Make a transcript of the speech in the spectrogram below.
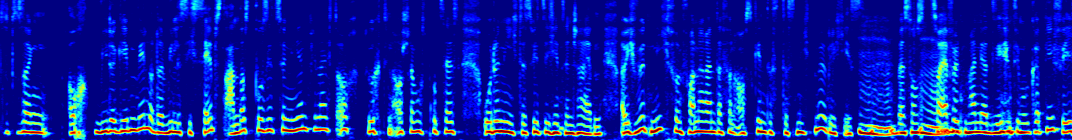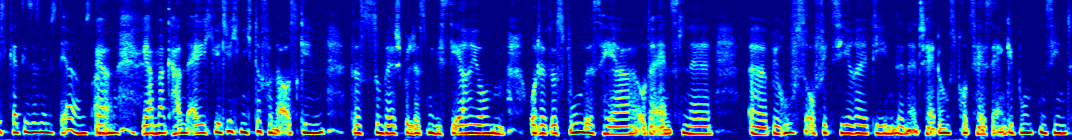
sozusagen auch wiedergeben will oder will es sich selbst anders positionieren vielleicht auch durch den Ausschreibungsprozess oder nicht. Das wird sich jetzt entscheiden. Aber ich würde nicht von vornherein davon ausgehen, dass das nicht möglich ist, mhm. weil sonst mhm. zweifelt man ja die Demokratiefähigkeit dieses Ministeriums an. Ja. ja, man kann eigentlich wirklich nicht davon ausgehen, dass zum Beispiel das Ministerium oder das Bundesheer oder einzelne Berufsoffiziere, die in den Entscheidungsprozess eingebunden sind,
